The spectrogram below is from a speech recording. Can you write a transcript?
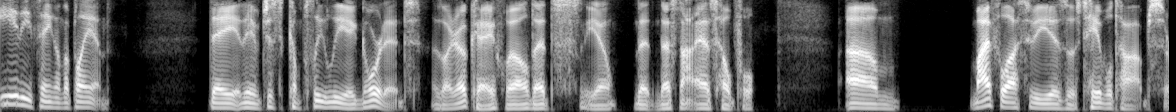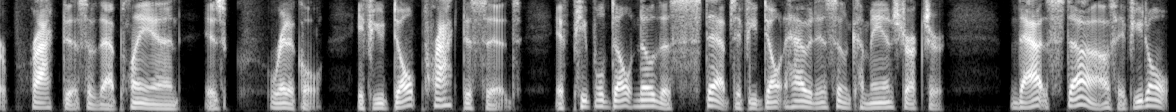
anything on the plan. They they've just completely ignored it. I was like, okay, well, that's you know, that that's not as helpful. Um my philosophy is those tabletops or practice of that plan is critical. If you don't practice it, if people don't know the steps, if you don't have an incident command structure, that stuff, if you don't,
